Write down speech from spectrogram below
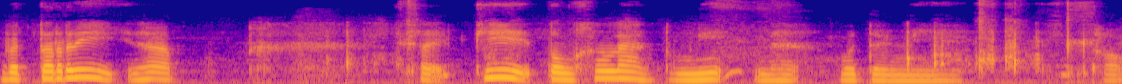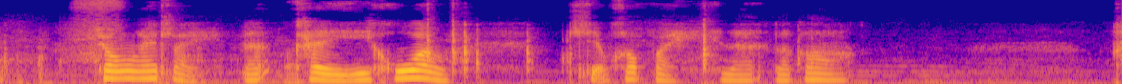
แบตเตอรี่นะครับ ใส่ที่ตรงข้างล่างตรงนี้นะฮะมันจะมีช่องช่องให้ใส่นะ ไขควง เสียบเข้าไปนะ แล้วก็ไข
